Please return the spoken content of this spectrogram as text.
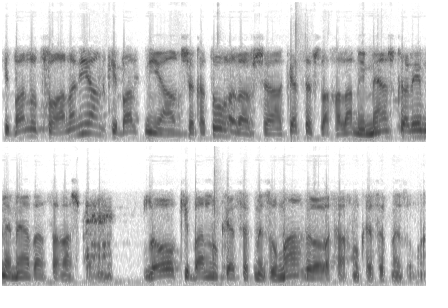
קיבלנו תשואה על הנייר, קיבלת נייר שכתוב עליו שהכסף שלך עלה מ-100 שקלים ל-110 שקלים. לא קיבלנו כסף מזומן ולא לקחנו כסף מזומן.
